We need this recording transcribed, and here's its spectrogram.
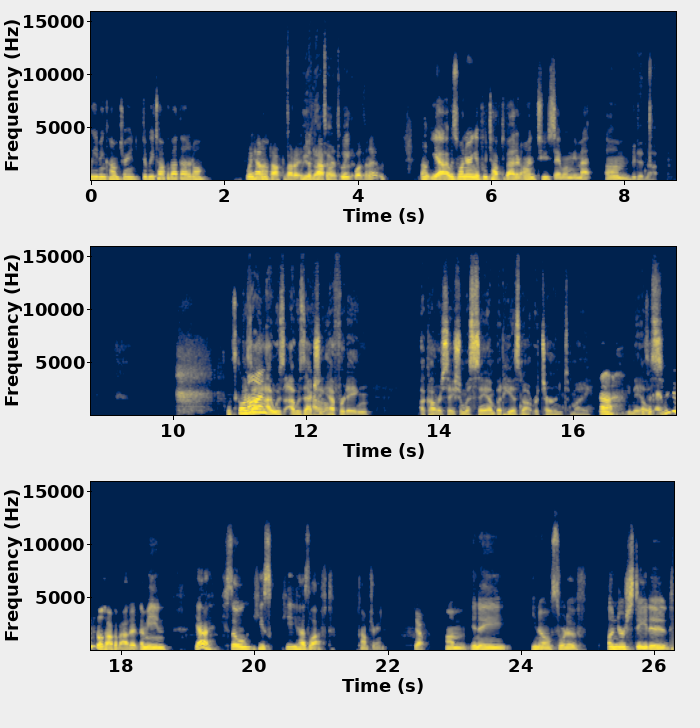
leaving CompTrain? Did we talk about that at all? we haven't Uh, talked about it it just happened this week it. wasn't it Oh, yeah, I was wondering if we talked about it on Tuesday when we met. Um, We did not. what's going on? I, I was I was actually know. efforting a conversation with Sam, but he has not returned my Uh, emails. Okay. We can still talk about it. I mean, yeah. So he's he has left CompTrain. Yep. Um, in a you know sort of understated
